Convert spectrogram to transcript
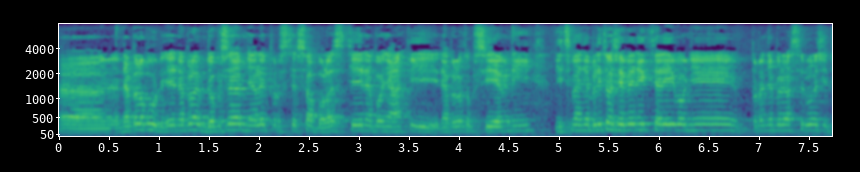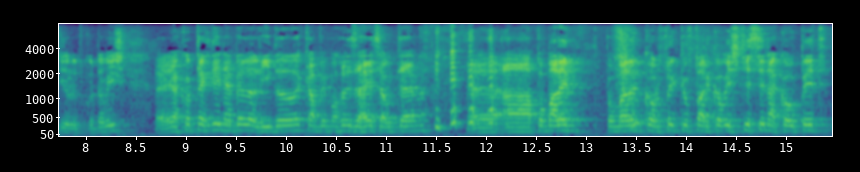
Eh, nebylo mu, nebylo jim dobře, měli prostě třeba bolesti nebo nějaký, nebylo to příjemný, nicméně byly to živiny, které oni, pro ně byly asi důležitý, Ludku. To víš, eh, jako tehdy nebyl Lidl, kam by mohli zajet autem eh, a po malém, po malém konfliktu v parkovišti si nakoupit,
